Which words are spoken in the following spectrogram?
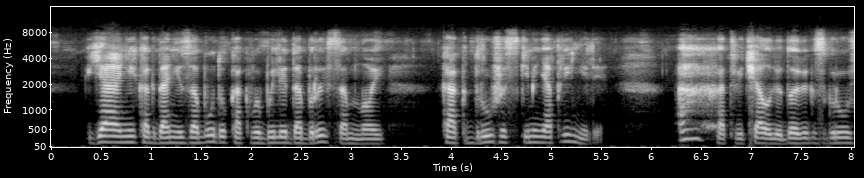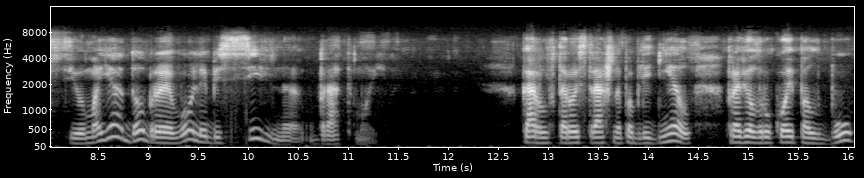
— я никогда не забуду, как вы были добры со мной, как дружески меня приняли». «Ах!» — отвечал Людовик с грустью, — «моя добрая воля бессильна, брат мой». Карл II страшно побледнел, провел рукой по лбу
